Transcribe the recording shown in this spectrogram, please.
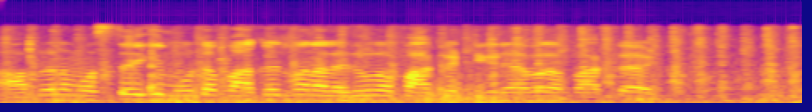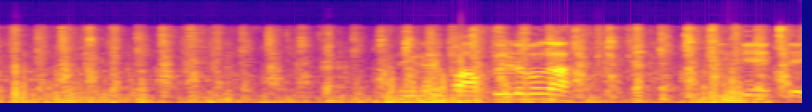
आपल्याला मस्त आहे की मोठा पाकट पण आलाय. तो बघा पाकट तिकडे बघा पाकट. तिकडे पापलेट बघा. किती येते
